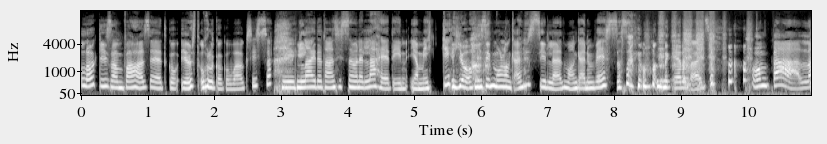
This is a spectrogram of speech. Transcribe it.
Lokis on paha se, että kun just ulkokuvauksissa Niin. niin, laitetaan siis semmoinen lähetin ja mikki. Joo. Niin sit mulla on käynyt silleen, että mä oon käynyt vessassa jo monta kertaa, että se on päällä.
